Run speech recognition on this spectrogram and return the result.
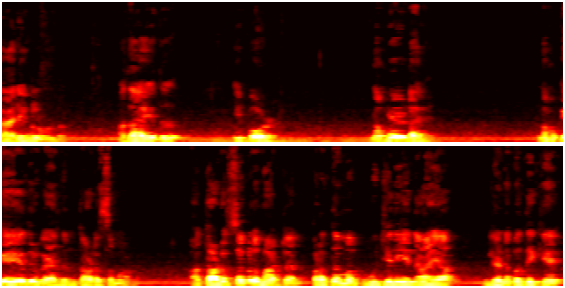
കാര്യങ്ങളുണ്ട്. അതായത് ഇപ്പോൾ നമ്മളുടെ നമുക്ക് ഏതൊരു കാര്യത്തിനും തടസ്സമാണ്. ആ തടസ്സങ്ങൾ മാറ്റാൻ പ്രഥമ പൂജനീയനായ ഗണപതിക്ക്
